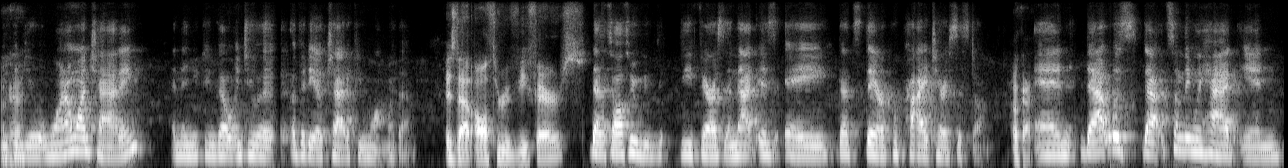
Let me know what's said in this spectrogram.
You okay. can do one-on-one -on -one chatting, and then you can go into a, a, video chat if you want with them. Is that all through VFairs? That's all through VFairs, and that is a that's their proprietary system. Okay. And that was that's something we had in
